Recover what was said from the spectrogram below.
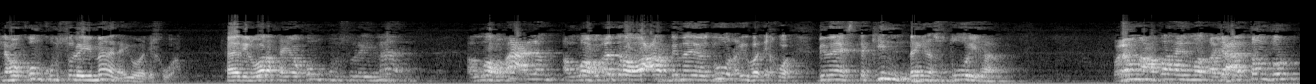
إنه قمقم سليمان أيها الإخوة. هذه الورقة هي قمقم سليمان. الله أعلم الله أدرى وأعرف بما يدور أيها الإخوة بما يستكن بين سطورها. ولما أعطاها المرأة جعلت تنظر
